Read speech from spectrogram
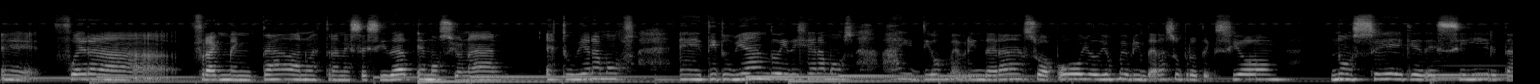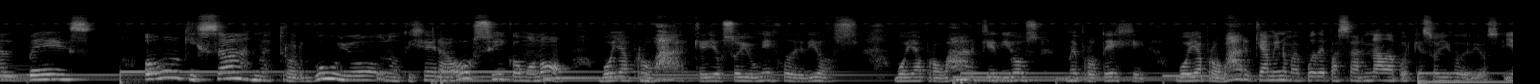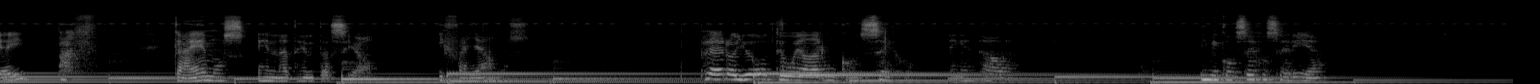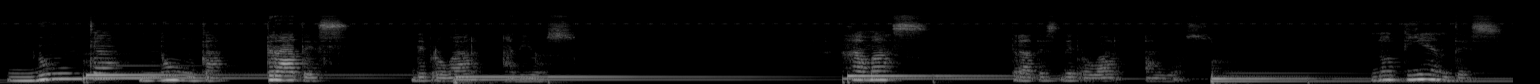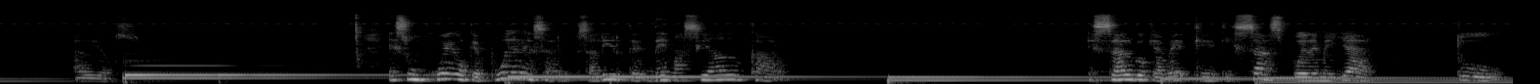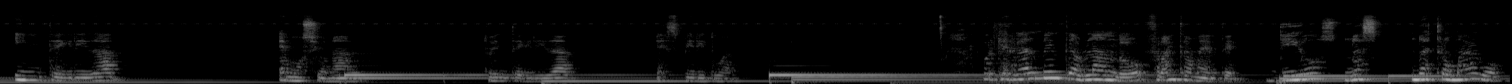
eh, fuera fragmentada nuestra necesidad emocional, estuviéramos eh, titubeando y dijéramos, ay, Dios me brindará su apoyo, Dios me brindará su protección, no sé qué decir tal vez, o quizás nuestro orgullo nos dijera, oh sí, cómo no, voy a probar que yo soy un hijo de Dios, voy a probar que Dios me protege, voy a probar que a mí no me puede pasar nada porque soy hijo de Dios. Y ahí, ¡paf!, caemos en la tentación y fallamos. Pero yo te voy a dar un consejo en esta hora. Y mi consejo sería, nunca, nunca trates de probar Jamás trates de probar a Dios. No tientes a Dios. Es un juego que puede salirte demasiado caro. Es algo que, que quizás puede mellar tu integridad emocional, tu integridad espiritual. Porque realmente hablando, francamente, Dios no es nuestro mago.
